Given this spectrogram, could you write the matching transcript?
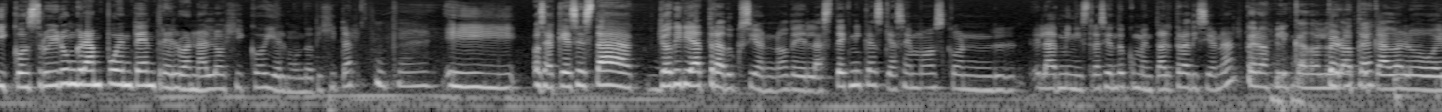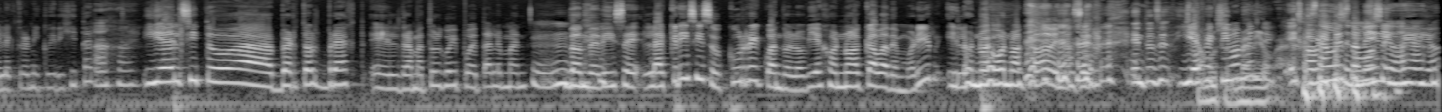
y construir un gran puente entre lo analógico y el mundo digital. Y, o sea, que es esta, yo diría, traducción, ¿no? De las técnicas que hacemos con la administración documental tradicional. Pero aplicado a lo Pero aplicado a lo electrónico y digital. Y él citó a Bertolt Brecht, el dramaturgo y poeta alemán, mm. donde dice, la crisis ocurre cuando lo viejo no acaba de morir y lo nuevo no acaba de nacer. Entonces, y efectivamente, ahorita estamos en medio,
